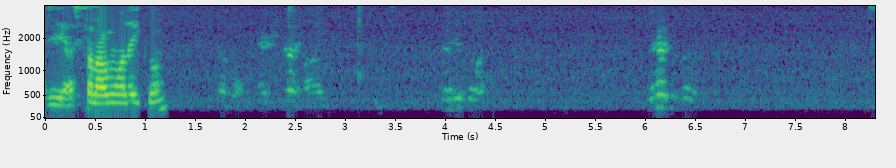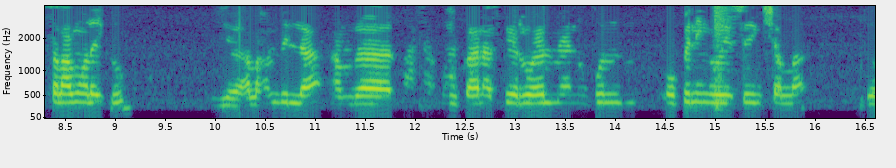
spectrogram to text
জি, আসসালামু আলাইকুম। আসসালামু আলাইকুম। জি আলহামদুলিল্লাহ, আমরা দোকান আজকে রয়্যাল ম্যান ওপেন ওপেনিং হয়েছে ইনশাল্লাহ তো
